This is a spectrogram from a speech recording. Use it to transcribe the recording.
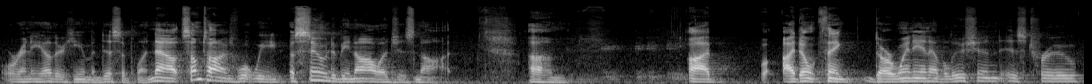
or any other human discipline. Now, sometimes what we assume to be knowledge is not. Um, I, I don't think Darwinian evolution is true.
